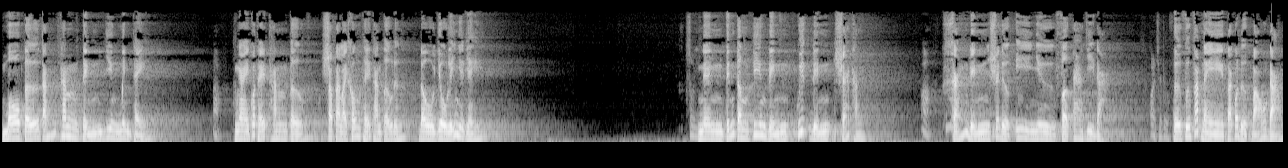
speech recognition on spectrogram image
Một tự tánh thanh tịnh viên minh thể. Ngài có thể thành tựu. Sao ta lại không thể thành tựu được? Đầu vô lý như vậy? Nên tính tâm kiên định, Quyết định sẽ thành. Khẳng định sẽ được y như Phật A-di-đà. Từ phương pháp này ta có được bảo đảm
